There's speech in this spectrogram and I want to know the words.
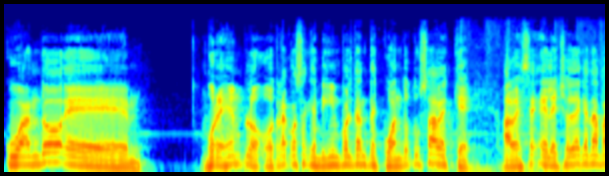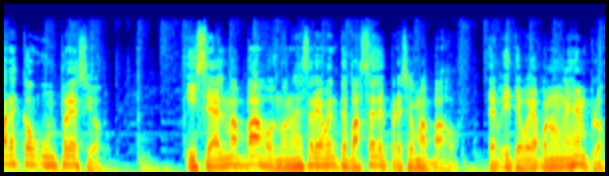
Cuando, eh, por ejemplo, otra cosa que es bien importante es cuando tú sabes que a veces el hecho de que te aparezca un- precio y sea el más bajo, no necesariamente va a ser el precio más bajo. Te- y te voy a poner un ejemplo.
